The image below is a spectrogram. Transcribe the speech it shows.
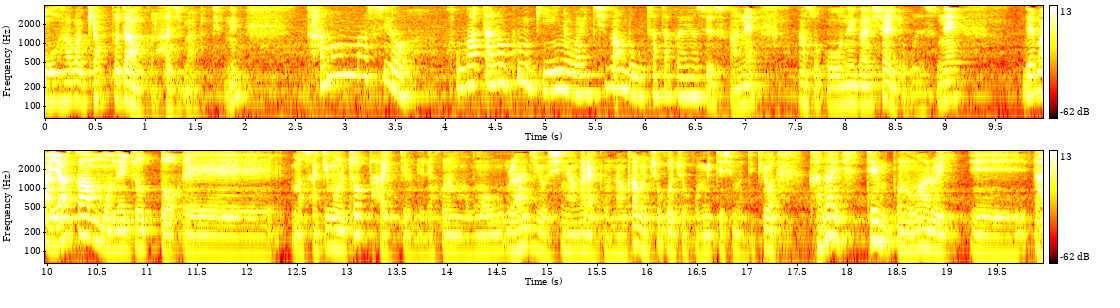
大幅キャップダウンから始まるっていうね。頼みますよ。小型の空気いいのが一番僕戦いやすいですからね。あそこお願いしたいとこですね。で、まあ夜間もね、ちょっと、えー、まあ先物ちょっと入ってるんでね、これももうラジオしながらやけど何回もちょこちょこ見てしまって、今日はかなりテンポの悪い、えー、ラ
